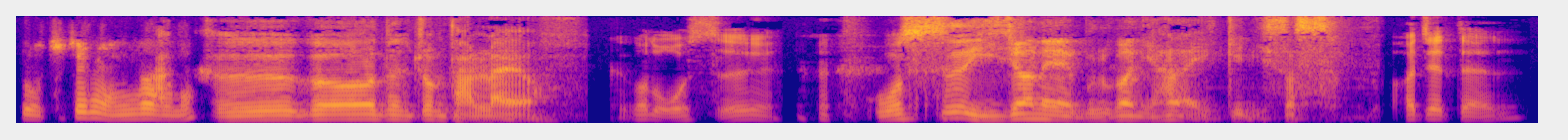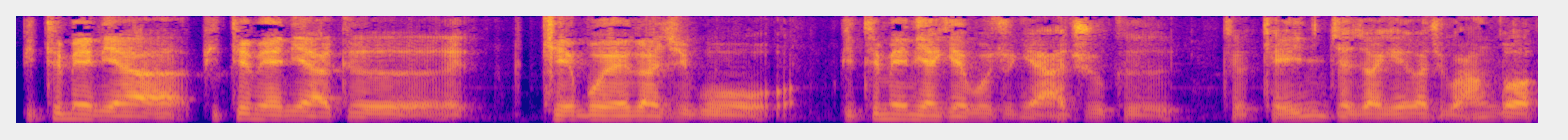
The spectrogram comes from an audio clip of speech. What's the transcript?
그 오투잼이 아닌가 보네? 그거는 좀 달라요. 그건 오스. 오스 이전에 물건이 하나 있긴 있었어. 어쨌든, 비트매니아, 비트매니아 그, 개보해가지고, 비트매니아 개보 중에 아주 그, 그 개인 제작해가지고 한 거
